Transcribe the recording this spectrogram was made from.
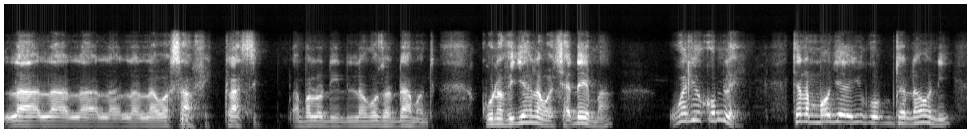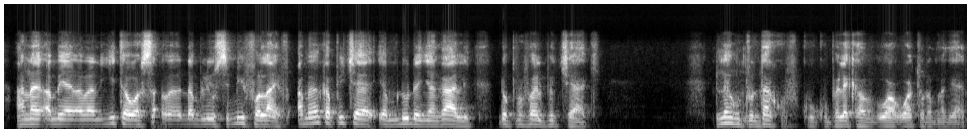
la la la la, la, la Wasafi Classic ambalo linaongozwa na Diamond, kuna vijana wa Chadema walioko mle. Tena mmoja yuko mtandaoni anajiita WCB for life, ameweka picha ya Mdude Nyangali ndo profile picture yake. Leo tunataka ku- ku- kupeleka watu namna gani?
